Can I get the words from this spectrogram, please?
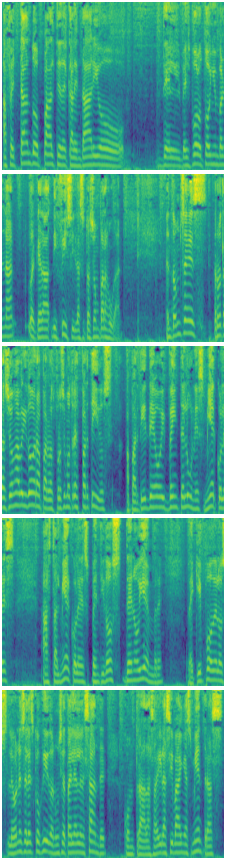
afectando parte del calendario del béisbol otoño invernal, porque era difícil la situación para jugar. Entonces, rotación abridora para los próximos tres partidos. A partir de hoy, 20 lunes, miércoles, hasta el miércoles 22 de noviembre. El equipo de los Leones del Escogido anuncia a Tyler Alexander contra las Águilas Ibañas, mientras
